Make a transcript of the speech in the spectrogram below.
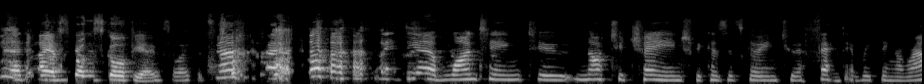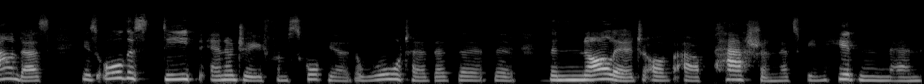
I have strong Scorpio, so I could. the idea of wanting to not to change because it's going to affect everything around us is all this deep energy from Scorpio, the water, the the the, the knowledge of our passion that's been hidden and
